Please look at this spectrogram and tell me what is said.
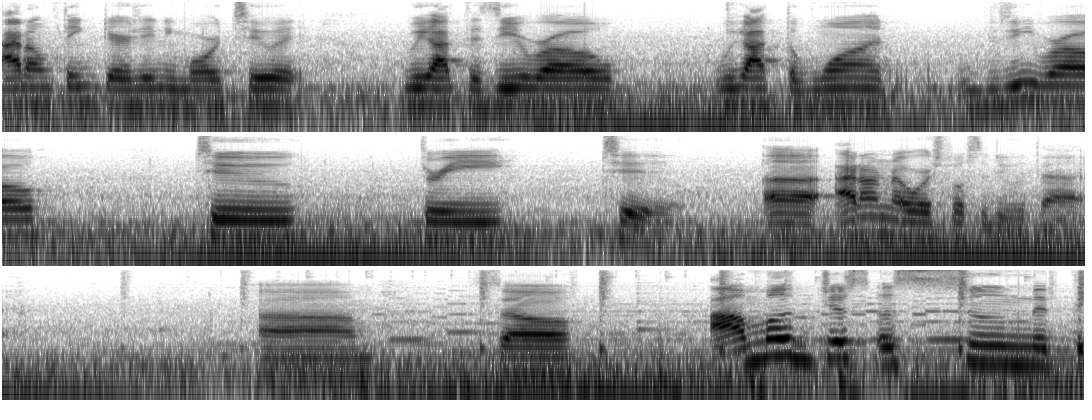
I don't think there's any more to it. We got the zero. We got the one, zero, two, three, two. Uh, I don't know what we're supposed to do with that. Um, so I'ma just assume that the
